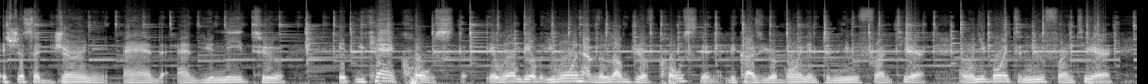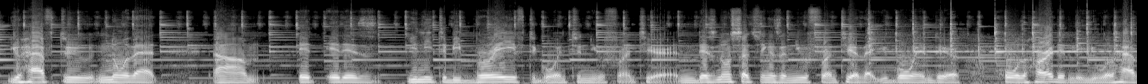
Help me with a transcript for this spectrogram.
it's just a journey and and you need to it, you can't coast. It won't be able. You won't have the luxury of coasting because you're going into new frontier. And when you go into new frontier, you have to know that um, it it is. You need to be brave to go into new frontier. And there's no such thing as a new frontier that you go in there wholeheartedly. You will have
